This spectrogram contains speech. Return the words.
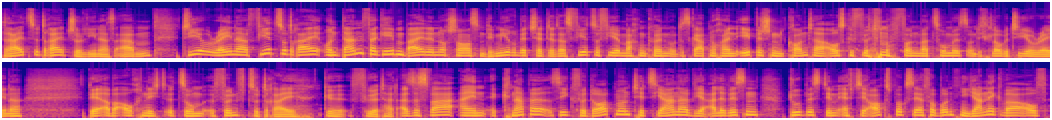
3 zu 3, Jolinas Abend, Gio Reyna 4 zu 3 und dann vergeben beide noch Chancen. Demirovic hätte das 4 zu 4 machen können und es gab noch einen epischen Konter ausgeführt von Mats Hummels und ich glaube Gio Reyna, der aber auch nicht zum 5 zu 3 geführt hat. Also es war ein knapper Sieg für Dortmund. Tiziana, wir alle wissen, du bist dem FC Augsburg sehr verbunden. Yannick war auf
